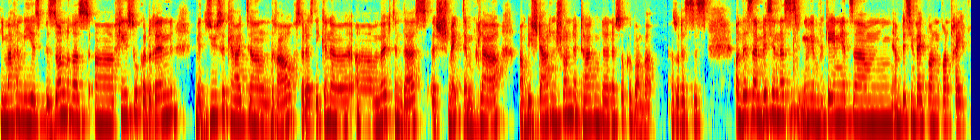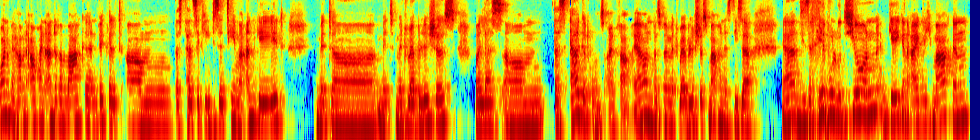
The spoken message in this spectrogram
die machen die jetzt besonderes äh, viel Zucker drin mit süße Charakteren drauf, sodass die Kinder äh, möchten das. Es schmeckt dem klar, aber die starten schon den Tag mit einer Zuckerbombe. Also das ist, und das ist ein bisschen, das ist, wir gehen jetzt ähm, ein bisschen weg von, von Freche Freunde. Wir haben auch eine andere Marke entwickelt, ähm, das tatsächlich diese Thema angeht mit, äh, mit, mit Rebelicious, weil das, ähm, das ärgert uns einfach. Ja? Und was wir mit Rebelicious machen, ist diese, ja, diese Revolution gegen eigentlich Marken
